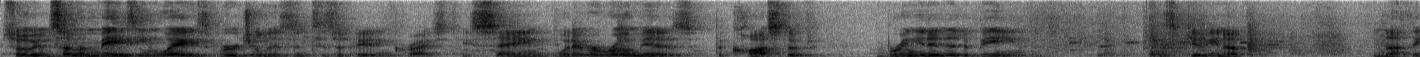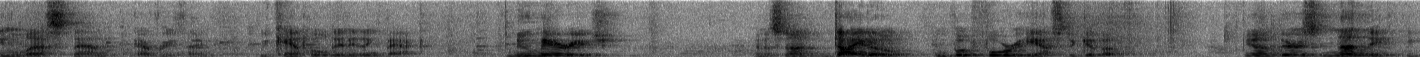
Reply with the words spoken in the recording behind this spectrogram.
So, in some amazing ways, Virgil is anticipating Christ. He's saying, whatever Rome is, the cost of bringing it into being is giving up nothing less than everything. We can't hold anything back. New marriage. And it's not Dido in book four he has to give up. You know, there's nothing he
